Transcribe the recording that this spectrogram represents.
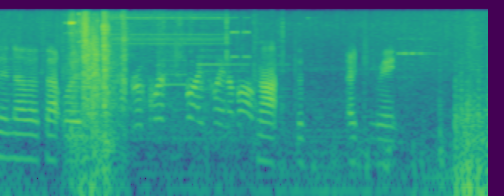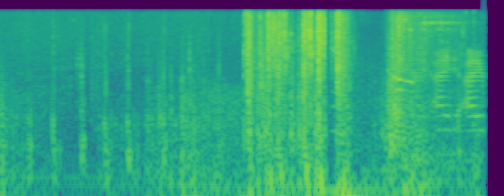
didn't know that that was not the a teammate. I, I,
